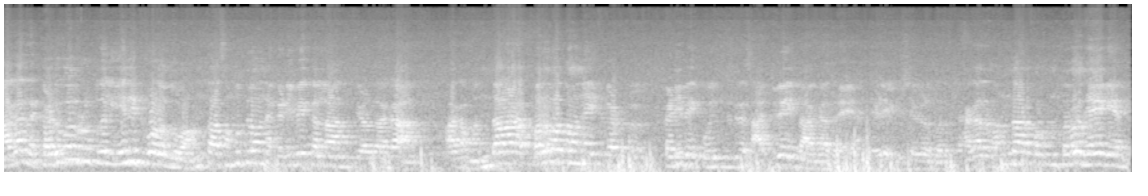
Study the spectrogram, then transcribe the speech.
ಹಾಗಾದ್ರೆ ಕಡುಗೋಲ್ ರೂಪದಲ್ಲಿ ಏನಿಟ್ಕೊಳ್ಳೋದು ಅಂತ ಸಮುದ್ರವನ್ನ ಕಡಿಬೇಕಲ್ಲ ಅಂತ ಹೇಳಿದಾಗ ಆಗ ಮಂದಾರ ಪರ್ವತವನ್ನ ಇಟ್ಕೊಂಡು, ಕಡಿಬೇಕು ಇಲ್ಲದಿದ್ರೆ ಸಾಧ್ಯವೇ ಇಲ್ಲ ಹಾಗಾದ್ರೆ ಅಂತ ಹೇಳಿ ವಿಷಯಗಳು ಬರುತ್ತೆ. ಹಾಗಾದ್ರೆ ಮಂದಾರ ಪರ್ವತ ತರೋದು ಹೇಗೆ ಅಂತ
